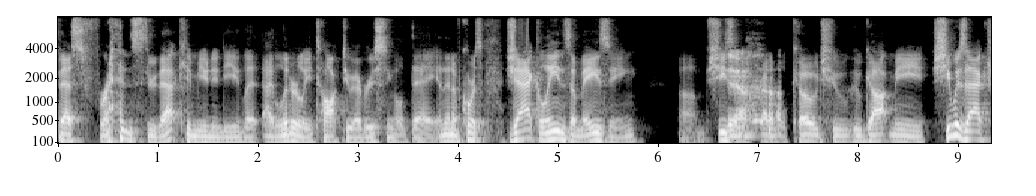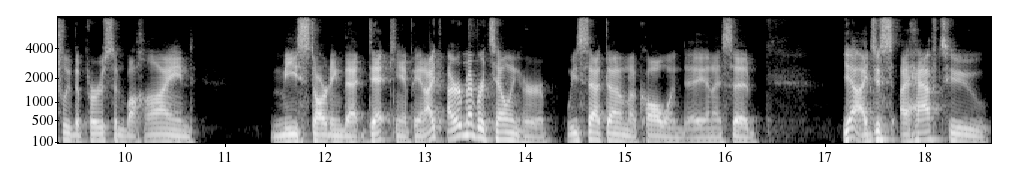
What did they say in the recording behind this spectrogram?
best friends through that community that I literally talk to every single day. And then, of course, Jacqueline's amazing. Um, she's yeah. an incredible coach who who got me. She was actually the person behind me starting that debt campaign. I, I remember telling her, we sat down on a call one day and I said, yeah, I just, I have to,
